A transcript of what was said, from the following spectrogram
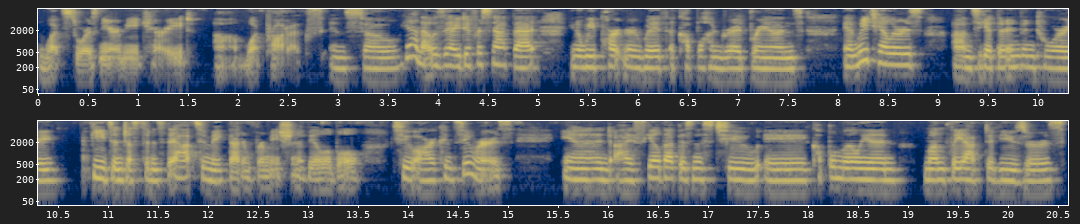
what stores near me carried um, what products. And so yeah that was the idea for Snapette you know we partnered with a couple hundred brands and retailers um, to get their inventory feeds ingested into the app to make that information available to our consumers. And i scaled that business to a couple million monthly active users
